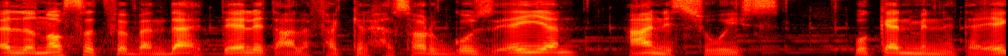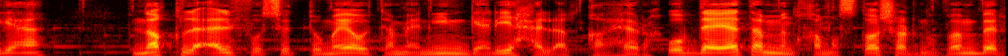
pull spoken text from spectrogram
اللي نصت في بندها الثالث على فك الحصار جزئيا عن السويس. وكان من نتائجها نقل 1680 جريح إلى القاهرة. وبداية من 15 نوفمبر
